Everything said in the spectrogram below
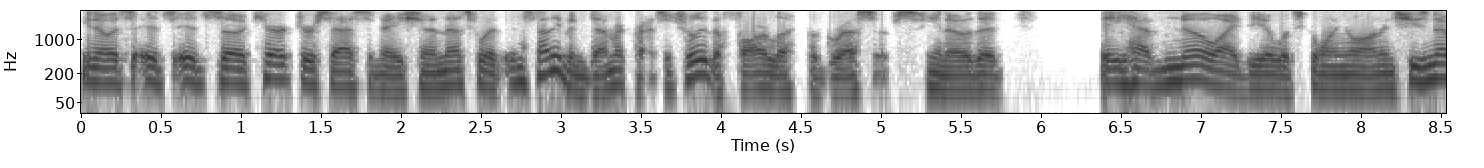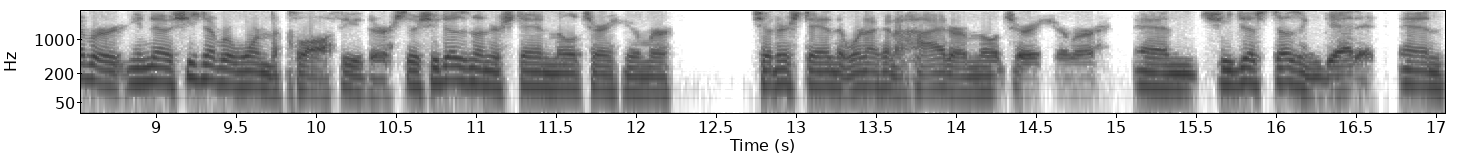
you know. It's it's it's a character assassination, and that's what. It's not even Democrats. It's really the far left progressives. You know that they have no idea what's going on, and she's never, you know, she's never worn the cloth either, so she doesn't understand military humor. She understands that we're not going to hide our military humor, and she just doesn't get it. And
